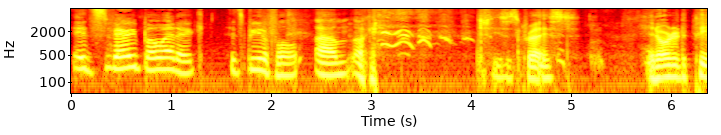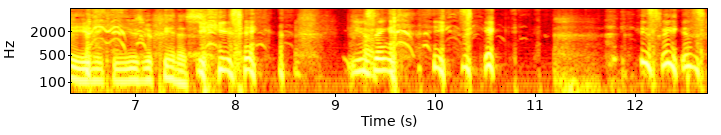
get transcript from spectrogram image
It's very poetic. It's beautiful. Um, okay. Jesus Christ. In order to pee, you need to use your penis. using using using using his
